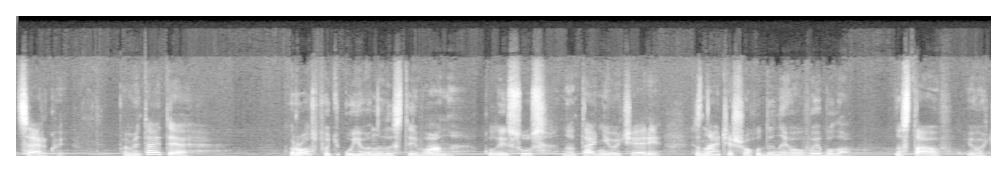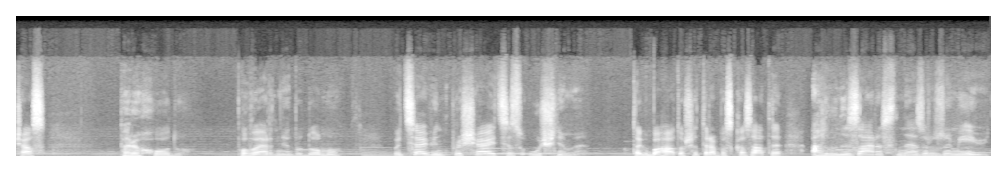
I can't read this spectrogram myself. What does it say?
церкві. Пам'ятаєте розпуть у Євангелиста Івана, коли Ісус на Тайній вечері, знаючи, що година його вибула, настав його час переходу, повернення додому. Отця він прощається з учнями. Так багато ще треба сказати, але вони зараз не зрозуміють.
